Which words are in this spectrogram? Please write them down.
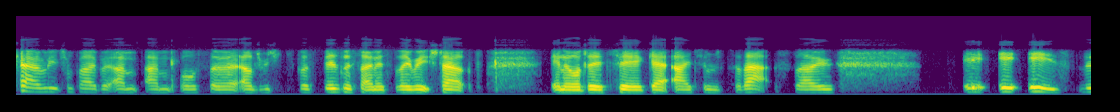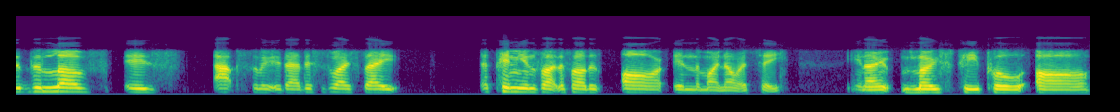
chair of Leitrim Pride, but I'm, I'm also an LGBT plus business owner, so they reached out in order to get items for that. So it, it is, the, the love is absolutely there. This is why I say opinions like the father's are in the minority. You know, most people are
